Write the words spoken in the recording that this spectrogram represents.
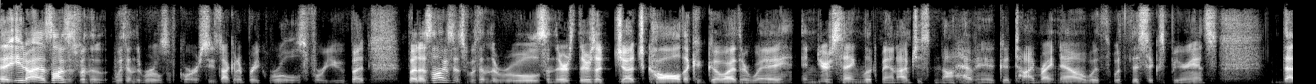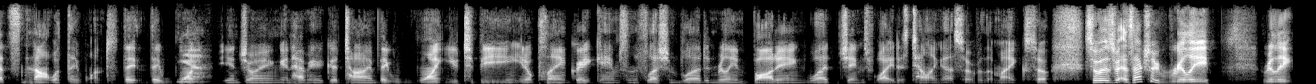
Uh, you know, as long as it's within the, within the rules, of course, he's not going to break rules for you. But but as long as it's within the rules, and there's there's a judge call that could go either way, and you're saying, look, man, I'm just not having a good time right now with with this experience. That's not what they want. They they want Yeah. you to be enjoying and having a good time. They want you to be you know playing great games in the flesh and blood and really embodying what James White is telling us over the mic. So so it's, it's actually really really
